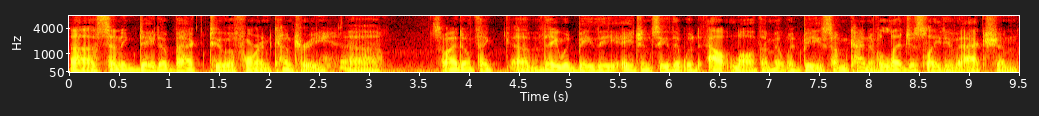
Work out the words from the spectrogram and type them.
uh, sending data back to a foreign country. Uh, so I don't think uh, they would be the agency that would outlaw them. It would be some kind of legislative action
